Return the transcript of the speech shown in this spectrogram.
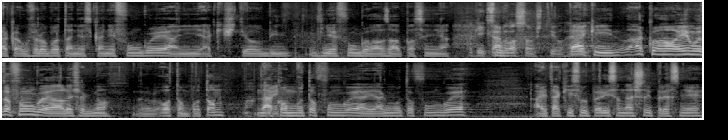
Taká už robota dneska nefunguje, ani nejaký štýl by nefungoval zápasenia. Taký Carlosov štýl, hej? Taký, no, ako, no jemu to funguje, ale však no, o tom potom, okay. na komu to funguje a jak mu to funguje. Aj takí superi sa našli presne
